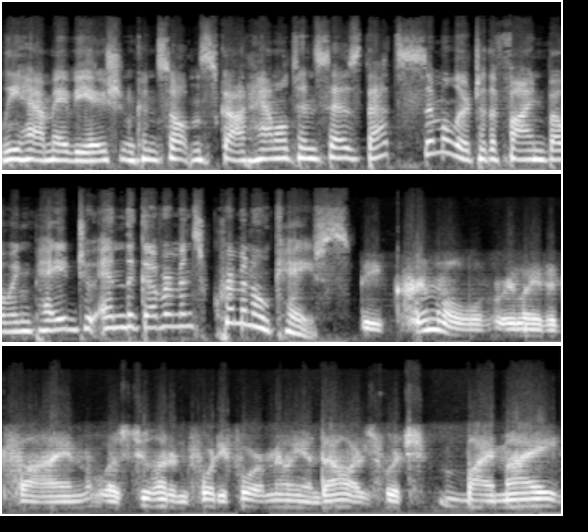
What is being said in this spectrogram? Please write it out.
Leeham aviation consultant Scott Hamilton says that's similar to the fine Boeing paid to end the government's criminal case. The criminal related fine was $244 million, which by my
